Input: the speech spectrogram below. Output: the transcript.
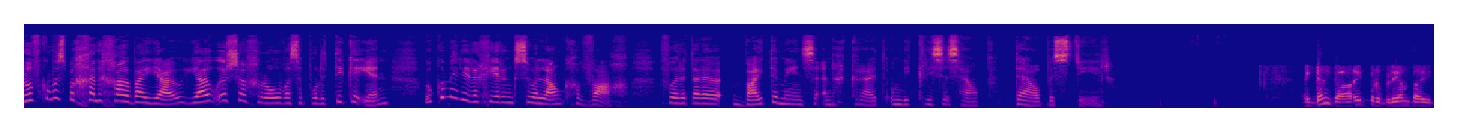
Rolf, kom ons begin gou by jou. Jou oorsigrol was 'n politieke een. Hoekom het die regering so lank gewag voordat hulle buitemense ingekry het om die krisis help te help bestuur? Ek dink daardie probleem by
